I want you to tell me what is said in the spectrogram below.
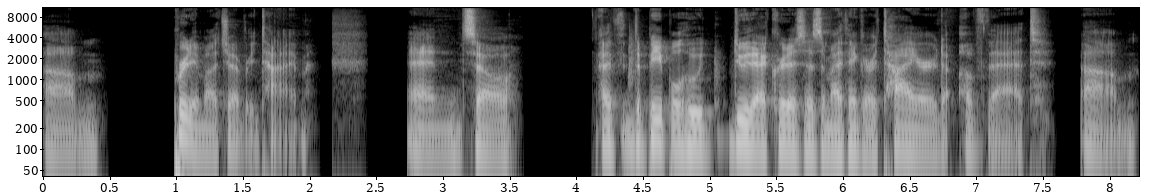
um, pretty much every time. And so I th- the people who do that criticism, I think, are tired of that. Um,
